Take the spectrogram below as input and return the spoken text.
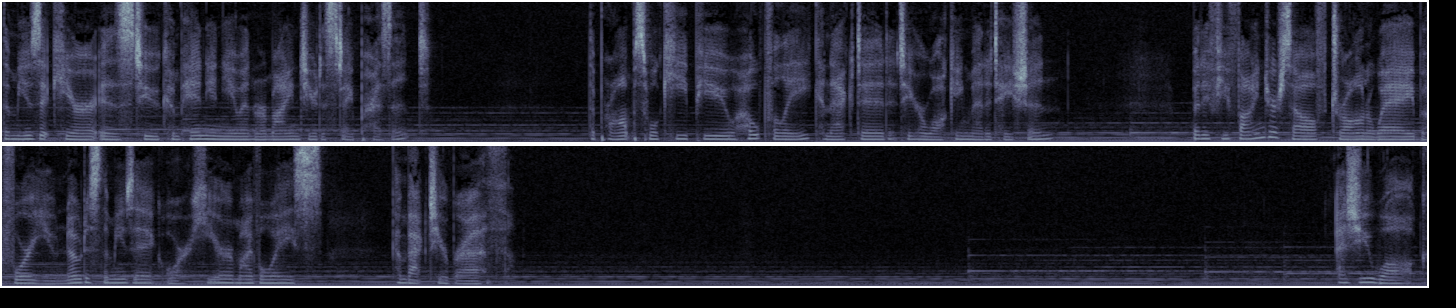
The music here is to companion you and remind you to stay present the prompts will keep you, hopefully, connected to your walking meditation. But if you find yourself drawn away before you notice the music or hear my voice, come back to your breath. As you walk,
